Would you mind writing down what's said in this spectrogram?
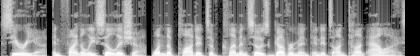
Syria, and finally Cilicia, won the plaudits of Clemenceau's government and its Entente allies.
